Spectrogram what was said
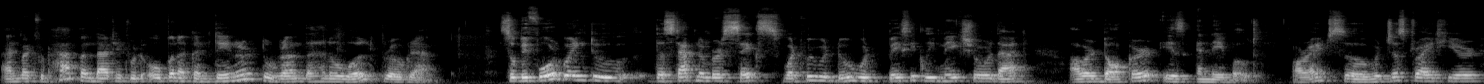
and what would happen that it would open a container to run the hello world program. So before going to the step number six, what we would do would basically make sure that our Docker is enabled. All right, so we'll just write here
